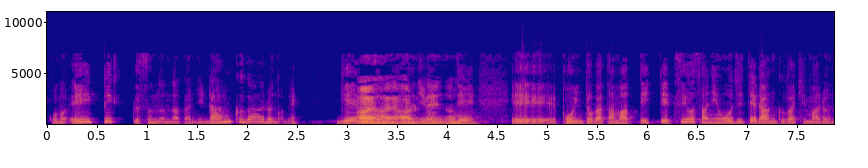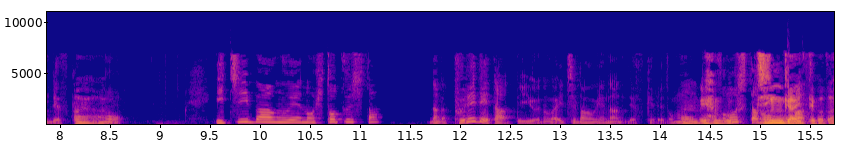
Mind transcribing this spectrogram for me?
この APEX の中にランクがあるのね。ゲームのはいはい、あ中にるね。よって、えーポイントが溜まっていって、強さに応じてランクが決まるんですけれども、はいは一番上の一つ下、なんかプレデターっていうのが一番上なんですけれども、うん。その下の人外ってこと？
